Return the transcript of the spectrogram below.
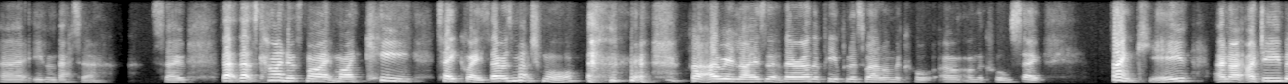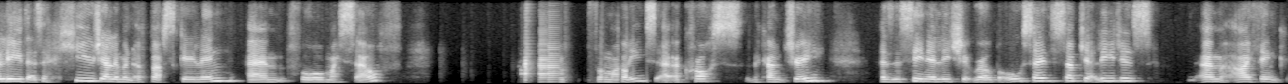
uh, even better. So that that's kind of my my key takeaways. There is much more, but I realise that there are other people as well on the call uh, on the call. So thank you, and I, I, do believe there's a huge element of upskilling um, for myself and for my colleagues across the country as a senior leadership role, but also the subject leaders. Um, I think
